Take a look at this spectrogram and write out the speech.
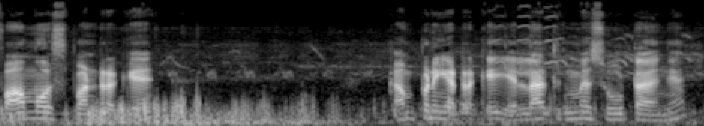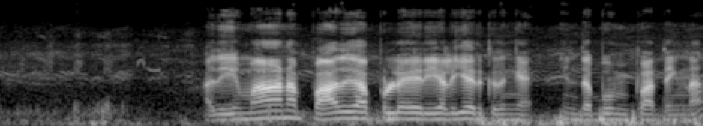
ஃபார்ம் ஹவுஸ் பண்ணுறக்கு கம்பெனி கட்டுறக்கு எல்லாத்துக்குமே சூட் ஆகுங்க. அதிகமான பாதுகாப்புள்ள ஏரியாலேயே இருக்குதுங்க. இந்த பூமி பார்த்தீங்கன்னா.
